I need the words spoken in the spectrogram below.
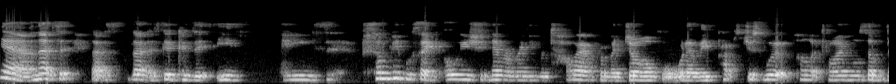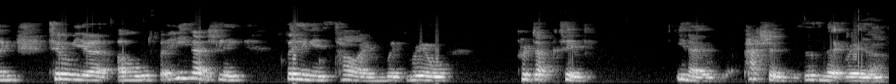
Yeah, and that's it. That's that is good because he's he's. Some people think, oh, you should never really retire from a job or whatever. You perhaps just work part time or something till you're old. But he's actually filling his time with real productive, you know, passions, isn't it? Really, Yeah,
